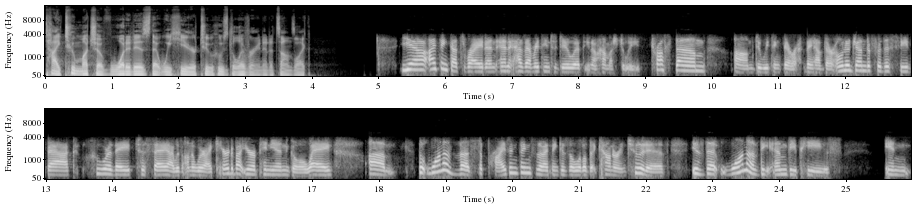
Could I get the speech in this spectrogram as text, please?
tie too much of what it is that we hear to who's delivering it. It sounds like. Yeah, I think that's right, and and it has everything to do with you know how much do we trust them. Um, do we think they're they have their own agenda for this feedback? Who are they to say I was unaware I cared about your opinion? Go away. Um, but one of the surprising things that I think is a little bit counterintuitive is that one of the MVPs in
